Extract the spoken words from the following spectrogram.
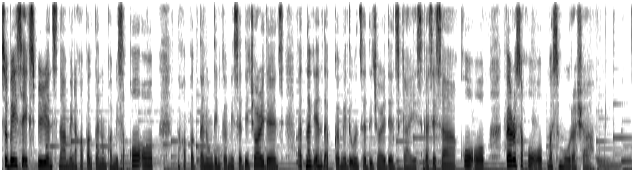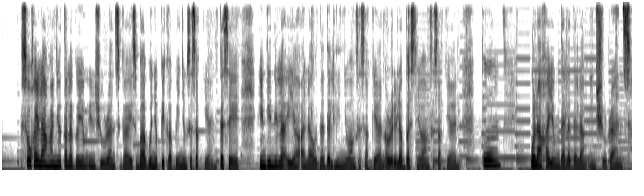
So, based sa experience namin, nakapagtanong kami sa co-op, nakapagtanong din kami sa Desjardins, at nag-end up kami doon sa Desjardins, guys. Kasi sa co-op, pero sa co-op, mas mura siya. So, kailangan nyo talaga yung insurance, guys, bago nyo pick upin yung sasakyan. Kasi, hindi nila iya-allowed na dalhin nyo ang sasakyan or ilabas nyo ang sasakyan kung wala kayong daladalang insurance.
